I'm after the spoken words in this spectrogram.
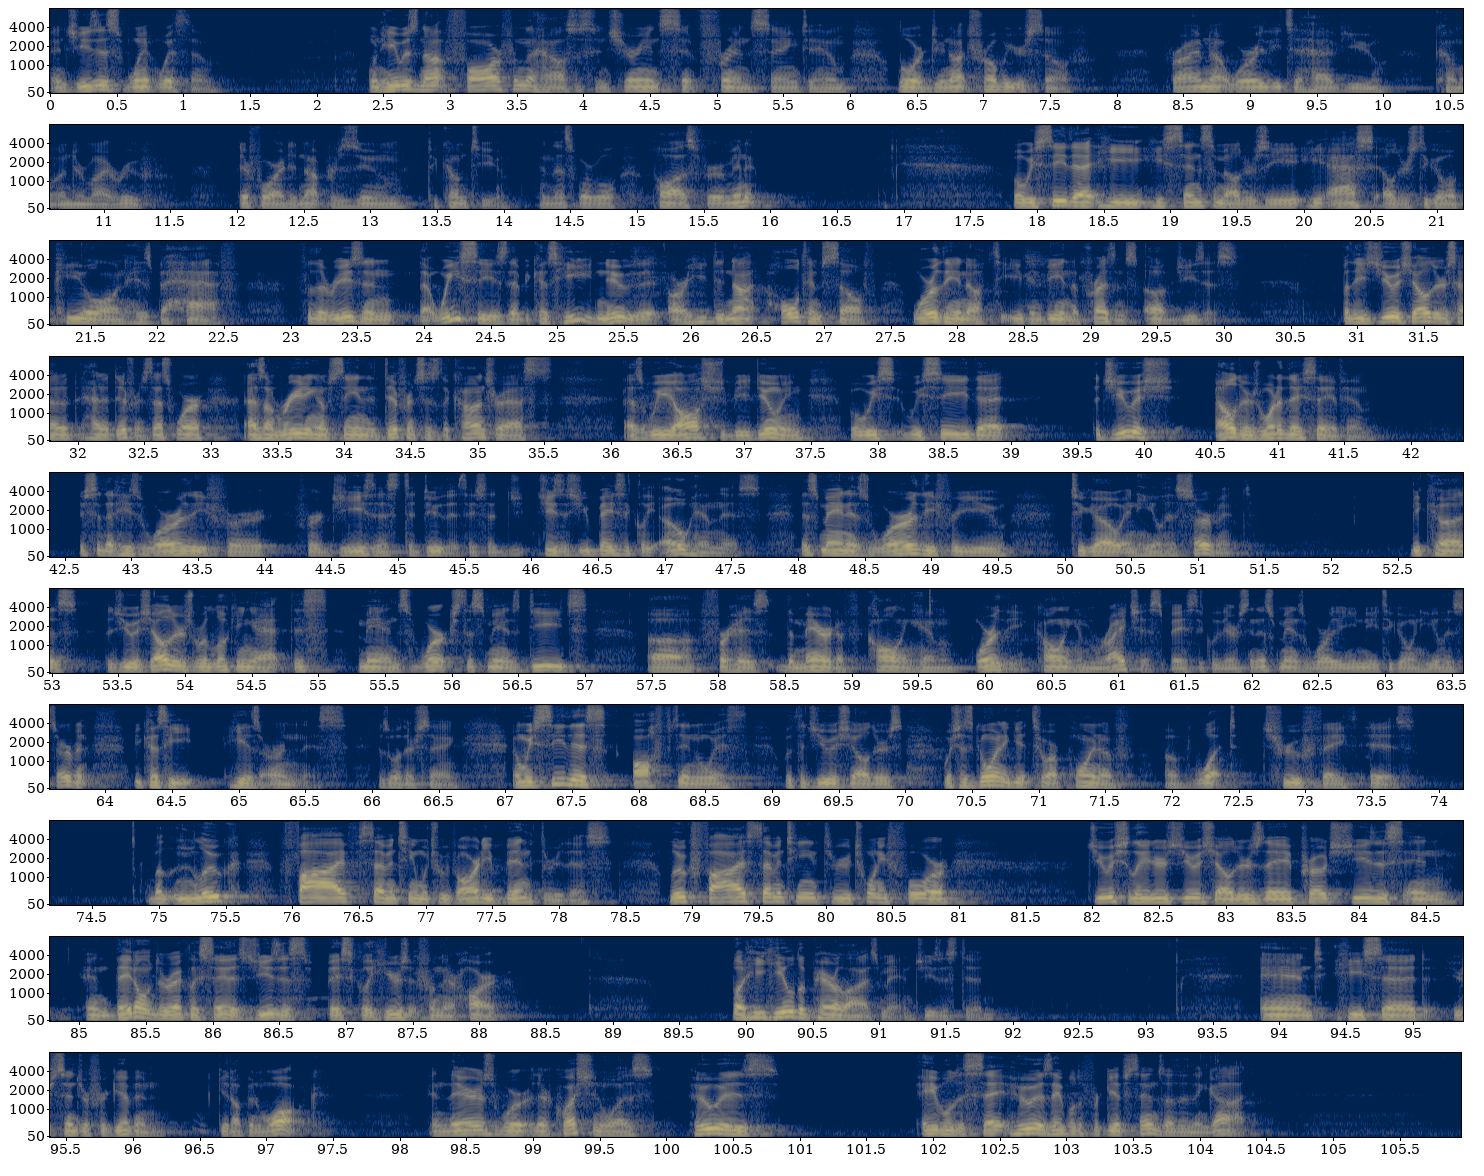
And Jesus went with them. When he was not far from the house, a centurion sent friends, saying to him, Lord, do not trouble yourself, for I am not worthy to have you come under my roof. Therefore, I did not presume to come to you. And that's where we'll pause for a minute. But we see that he, he sends some elders. He, he asks elders to go appeal on his behalf. For the reason that we see is that because he knew that, or he did not hold himself worthy enough to even be in the presence of Jesus. But these Jewish elders had, had a difference. That's where, as I'm reading, I'm seeing the differences, the contrasts, as we all should be doing. But we, we see that the Jewish elders, what did they say of him? They said that he's worthy for, for Jesus to do this. They said, Jesus, you basically owe him this. This man is worthy for you to go and heal his servant. Because the Jewish elders were looking at this man's works, this man's deeds, uh, for his the merit of calling him worthy, calling him righteous. Basically, they're saying this man's worthy. You need to go and heal his servant because he he has earned this. Is what they're saying, and we see this often with with the Jewish elders, which is going to get to our point of of what true faith is. But in Luke 5 17, which we've already been through this, Luke 5 17 through 24, Jewish leaders, Jewish elders, they approach Jesus and and they don't directly say this. Jesus basically hears it from their heart. But he healed a paralyzed man, Jesus did. And he said, Your sins are forgiven. Get up and walk. And theirs were, their question was, Who is able to say who is able to forgive sins other than God?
